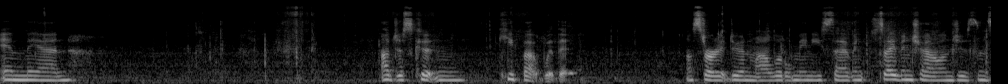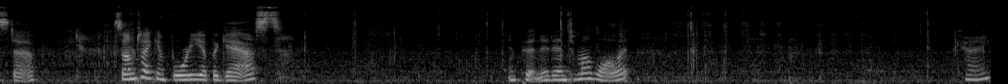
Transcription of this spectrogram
and then I just couldn't keep up with it. I started doing my little mini saving, saving challenges and stuff. So I'm taking 40 up a gas and putting it into my wallet. Okay.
